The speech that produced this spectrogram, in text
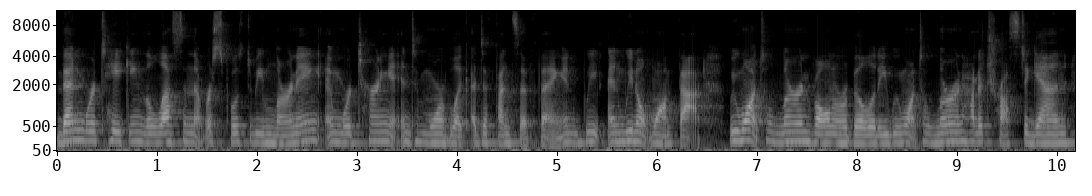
then we're taking the lesson that we're supposed to be learning and we're turning it into more of like a defensive thing. And we, and we don't want that. We want to learn vulnerability. We want to learn how to trust again.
